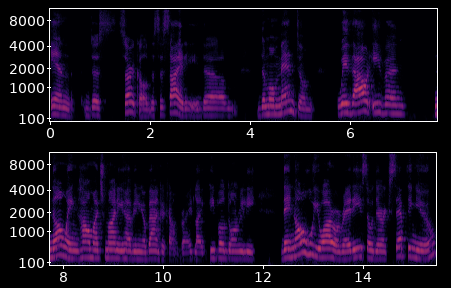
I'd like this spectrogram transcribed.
in the circle, the society, the the momentum without even knowing how much money you have in your bank account, right? Like people don't really they know who you are already, so they're accepting you,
